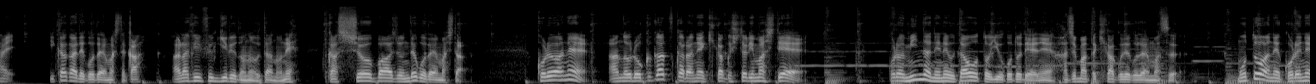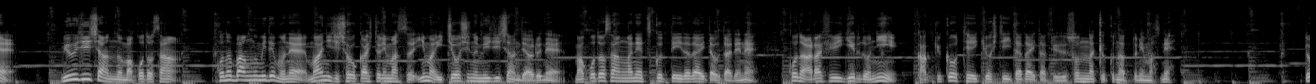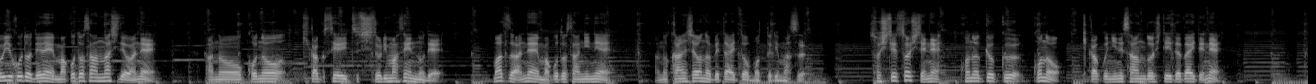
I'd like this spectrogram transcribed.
はい。いかがでございましたか？アラフィフギルドの歌のね合唱バージョンでございました。これはねあの6月からね企画しておりましてこれをみんなでね歌おうということでね始まった企画でございます。元はねこれねミュージシャンの誠さん。この番組でもね毎日紹介しております。今一押しのミュージシャンであるね誠さんがね作っていただいた歌でねこのアラフィフギルドに楽曲を提供していただいたというそんな曲になっておりますね。ということでね誠さんなしではねあのこの企画成立しておりませんのでまずはね誠さんにねあの感謝を述べたいと思っております。そしてそしてねこの曲この企画にね賛同していただいてね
